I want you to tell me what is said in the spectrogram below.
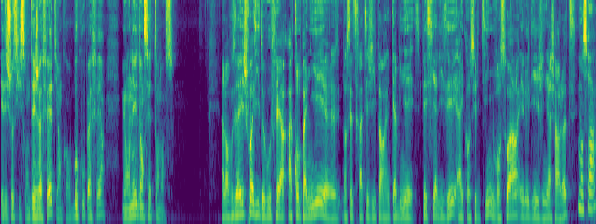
Il y a des choses qui sont déjà faites, il y a encore beaucoup à faire, mais on est dans cette tendance. Alors, vous avez choisi de vous faire accompagner euh, dans cette stratégie par un cabinet spécialisé, iConsulting. Bonsoir, Elodie et Génia Charlotte. Bonsoir.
